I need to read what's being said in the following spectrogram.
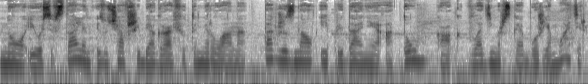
но Иосиф Сталин, изучавший биографию Тамерлана, также знал и предание о том, как Владимирская Божья Матерь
